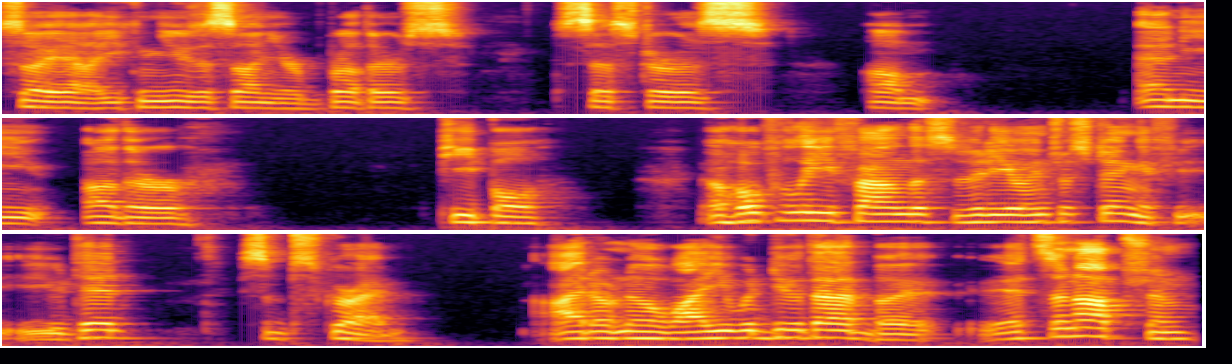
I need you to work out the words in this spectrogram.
So yeah, you can use this on your brothers, sisters, um, any other people hopefully you found this video interesting. If you, you did, subscribe. I don't know why you would do that, but it's an option.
